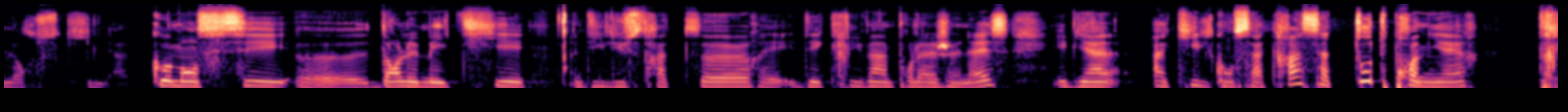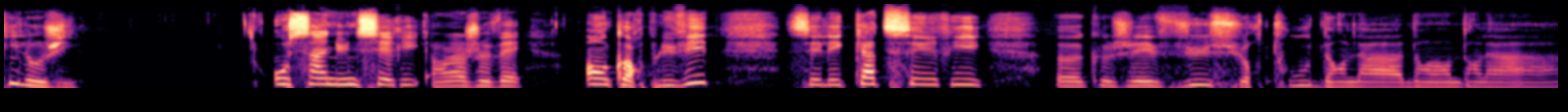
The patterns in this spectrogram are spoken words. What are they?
lorsqu'il a commencé dans le métier d'illustrateur et d'écrivain pour la jeunesse, eh à qui il consacra sa toute première trilogie au sein d'une série. Alors là, je vais encore plus vite. C'est les quatre séries euh, que j'ai vues surtout dans la, dans, la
